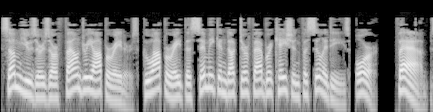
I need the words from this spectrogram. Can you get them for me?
Some users are foundry operators, who operate the semiconductor fabrication facilities, or fabs,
